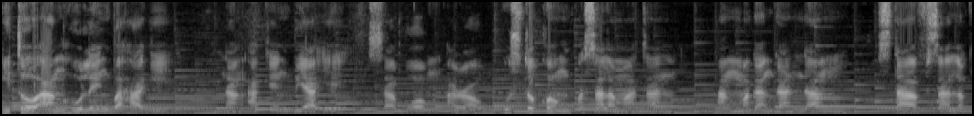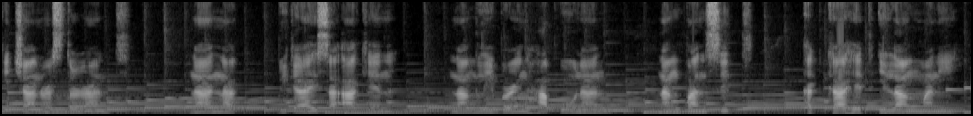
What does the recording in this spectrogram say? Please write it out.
Ito ang huling bahagi ng aking biyahe sa buong araw. Gusto kong pasalamatan ang magagandang staff sa Lucky Chan Restaurant na nagbigay sa akin ng libreng hapunan ng pansit at kahit ilang mani.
